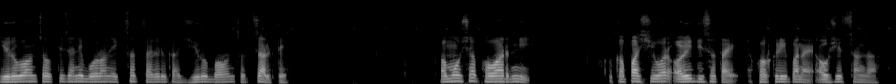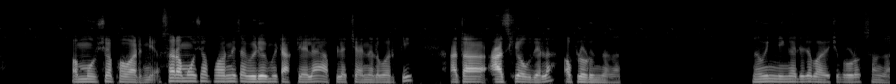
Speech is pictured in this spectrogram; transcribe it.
झिरो बावन्न चौतीस आणि बोरॉन एकसाथ चालेल का? झिरो बावन्न चौतीस चालते. अमावशा फवारणी. कपाशीवर अळी दिसत आहे. फकडी पण आहे. औषध सांगा. अमोशा फवारणी सर अमोशा फवारणीचा व्हिडिओ मी टाकलेला आहे आपल्या चॅनलवरती. आता आज किंवा उद्याला अपलोड होऊन जाणार. नवीन निघालेले बायोचे प्रोडक्ट सांगा.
